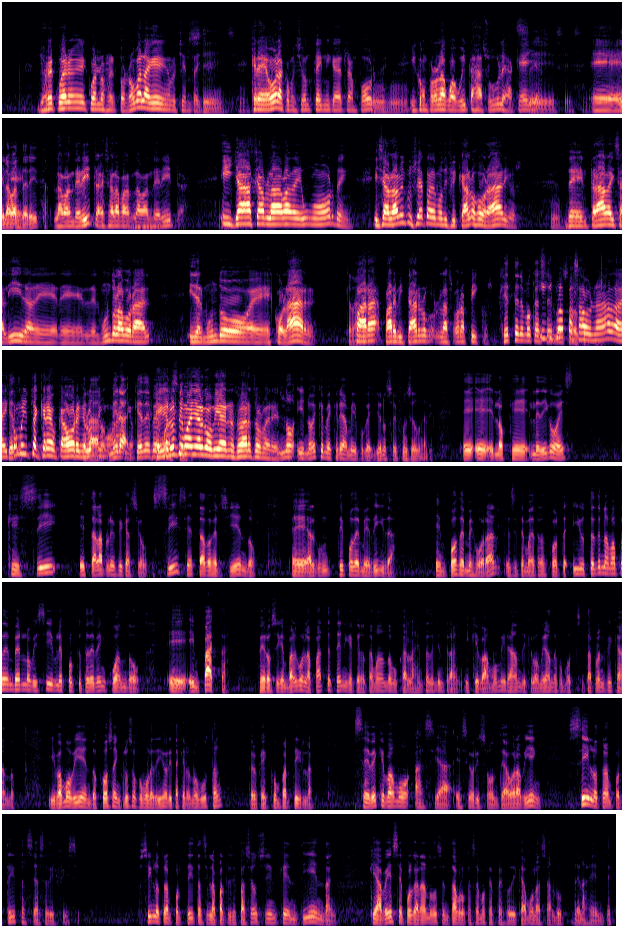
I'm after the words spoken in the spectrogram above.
Yo recuerdo que cuando retornó Balaguer en el 86, creó la Comisión Técnica del Transporte y compró las guaguitas azules aquellas. Sí, sí, eh, y la eh, banderita. la banderita, esa es la, banderita. Y ya se hablaba de un orden. Y se hablaba inclusive hasta de modificar los horarios de entrada y salida del mundo laboral y del mundo eh, escolar para, para evitar las horas picos. ¿Qué tenemos que hacer Y no ha pasado nada. ¿Y cómo yo te creo que ahora en el último año, en el último año del gobierno se va a resolver eso? No, y no es que me crea a mí, porque yo no soy funcionario. Eh, eh, lo que le digo es que sí está la planificación, sí se ha estado ejerciendo eh, algún tipo de medida en pos de mejorar el sistema de transporte y ustedes nada más pueden ver lo visible porque ustedes ven cuando eh, impacta, pero sin embargo en la parte técnica que nos están mandando a buscar la gente del Intran y que vamos mirando y que vamos mirando cómo se está planificando y vamos viendo cosas incluso como les dije ahorita que no nos gustan, pero que hay que compartirla, se ve que vamos hacia ese horizonte. Ahora bien, sin los transportistas se hace difícil. Sin los transportistas, sin la participación, sin que entiendan que a veces por ganar dos centavos lo que hacemos es que perjudicamos la salud de la gente,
